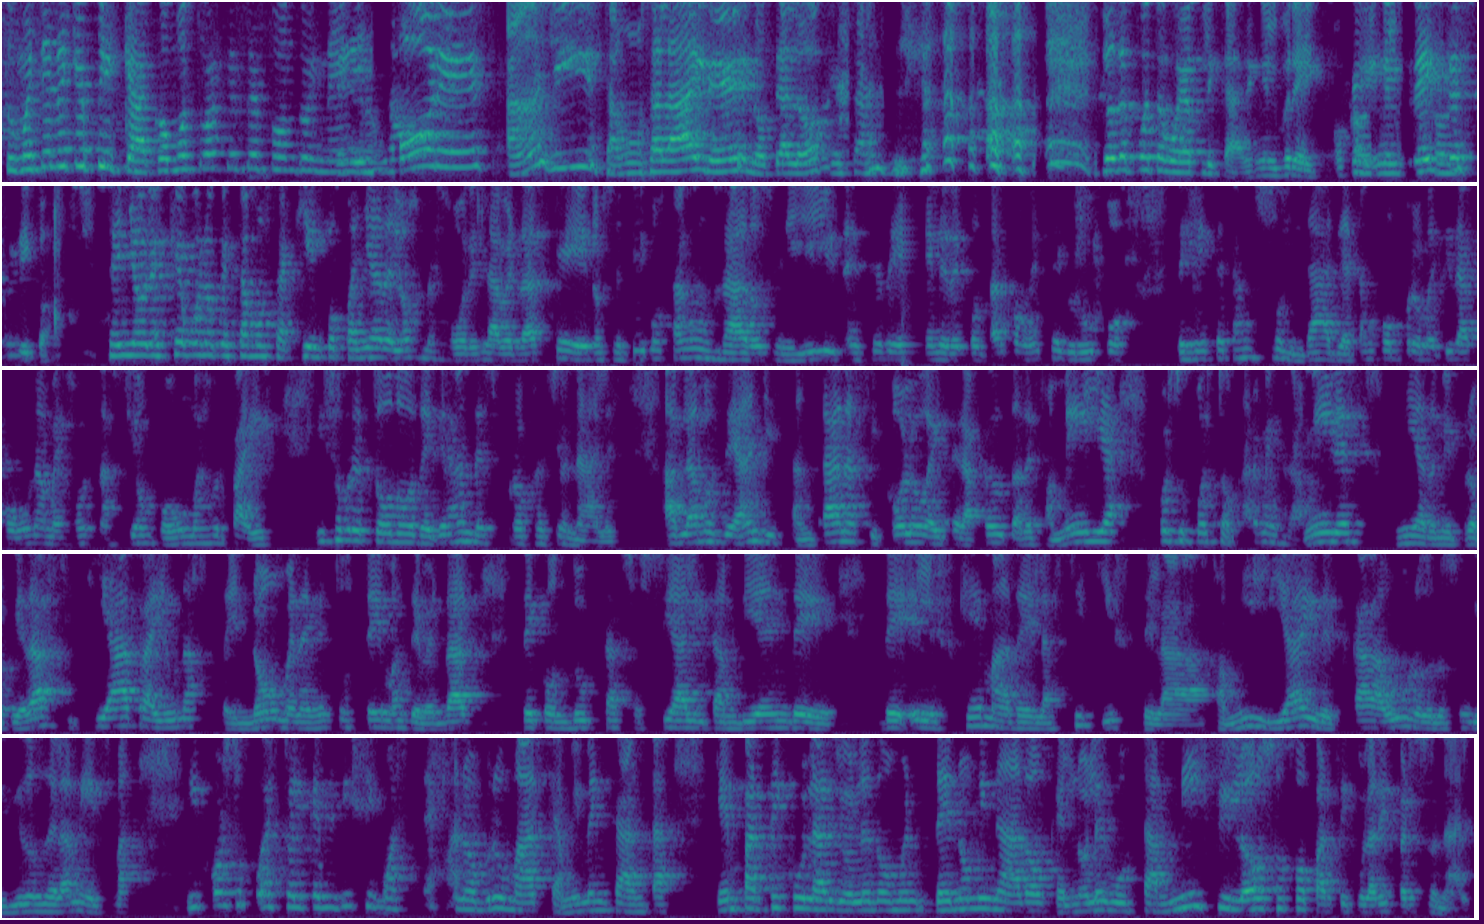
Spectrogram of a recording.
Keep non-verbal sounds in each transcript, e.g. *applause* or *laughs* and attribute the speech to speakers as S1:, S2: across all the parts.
S1: Tú me tienes que explicar cómo tú haces ese fondo en negro.
S2: Señores, Angie, estamos al aire, no te aloques, Angie. *laughs* *laughs* Yo después te voy a explicar en el break, ¿ok? En el break te explico. Señores, qué bueno que estamos aquí en compañía de los mejores. La verdad que nos sentimos tan honrados en Lilith, en CDN, de contar con este grupo de gente tan solidaria, tan comprometida con una mejor nación, con un mejor país y sobre todo de grandes profesionales. Hablamos de Angie Santana, psicóloga y terapeuta de familia, por supuesto Carmen Ramírez, mía de mi propiedad, psiquiatra y una fenómena en estos temas de verdad de conducta social y también de, del esquema de la psiquis, de la familia y de cada uno de los individuos de la misma. Y por supuesto el queridísimo Stefano Brumat, que a mí me encanta, que en particular yo le he denominado, aunque él no le gusta, mi filósofo particular y personal.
